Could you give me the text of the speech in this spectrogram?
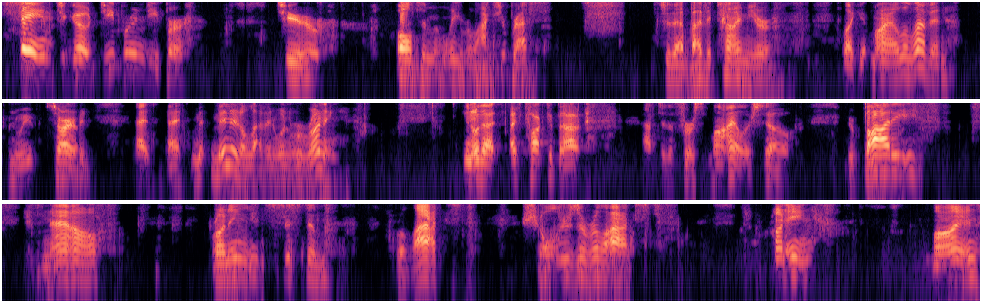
same to go deeper and deeper to ultimately relax your breath so that by the time you're like at mile 11 when we sorry at, at minute 11 when we're running you know that i've talked about after the first mile or so your body is now running its system relaxed shoulders are relaxed running mind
